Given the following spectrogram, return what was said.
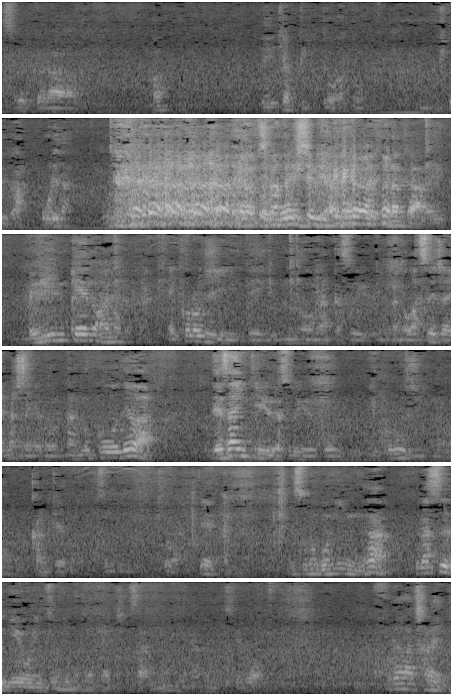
それからあレイ・キャッピとあともう一人あ俺だ。もう一人。なんかベリン系のあのエコロジーでのなんかそういうなんか忘れちゃいましたけど向こうではデザインっていうよりはそういうこうエコロジーの関係のその人がいてその5人がプラスニューオーリンズの地元の建築さんにやるんですけどこれはチャレンジで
